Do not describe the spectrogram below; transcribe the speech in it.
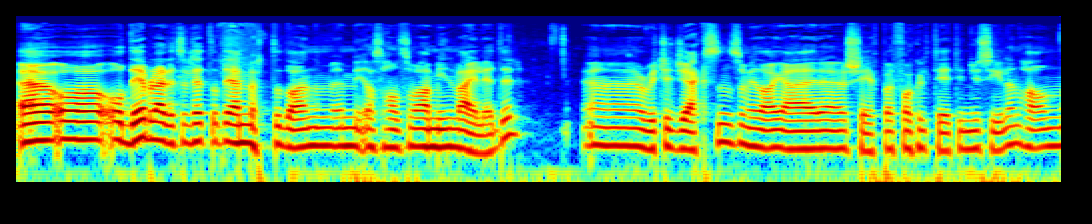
Eh, og, og, det ble rett og slett at jeg møtte da altså han som var min veileder, eh, Richard Jackson, som i dag er eh, sjef på et fakultet i New Zealand. han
